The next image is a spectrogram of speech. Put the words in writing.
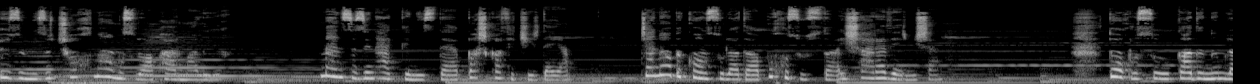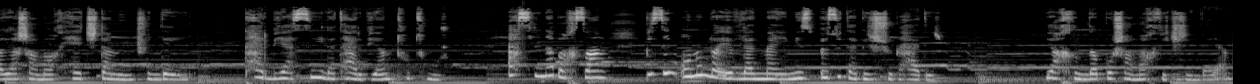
Özümüzü çox namuslu aparmalıyıq. Mən sizin haqqınızda başqa fikirdəyəm. Cənab konsula da bu xüsusda işarə vermişəm. Doğrusu, qadınımla yaşamaq heç də mümkün deyil. Tərbiyəsi ilə tərbiyən tutmur. Əslinə baxsan, bizim onunla evlənməyimiz özü də bir şübhədir. Yaxında boşamaq fikrindəyəm.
